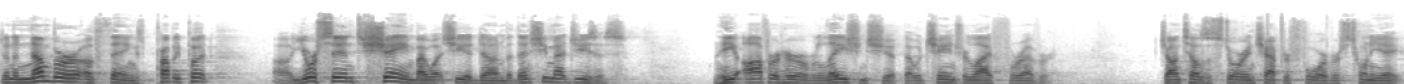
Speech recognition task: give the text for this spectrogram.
done a number of things, probably put uh, your sin to shame by what she had done, but then she met Jesus. He offered her a relationship that would change her life forever. John tells a story in chapter 4, verse 28. It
